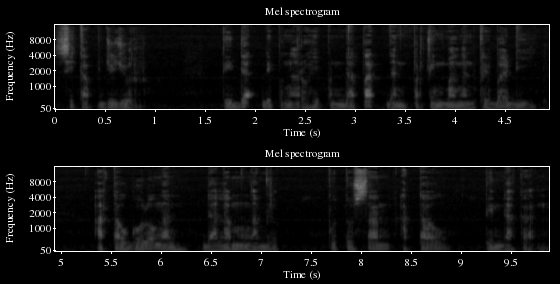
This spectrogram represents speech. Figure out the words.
sikap jujur, tidak dipengaruhi pendapat dan pertimbangan pribadi atau golongan dalam mengambil putusan atau tindakan.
